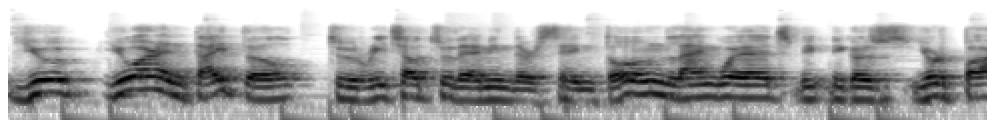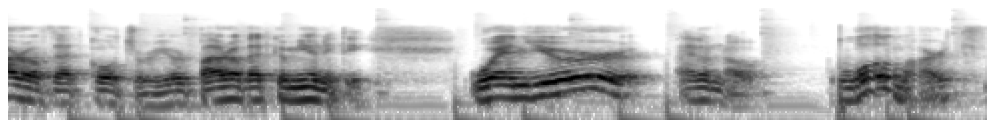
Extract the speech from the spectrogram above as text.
you you are entitled to reach out to them in their same tone, language, because you're part of that culture. You're part of that community. When you're I don't know Walmart,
